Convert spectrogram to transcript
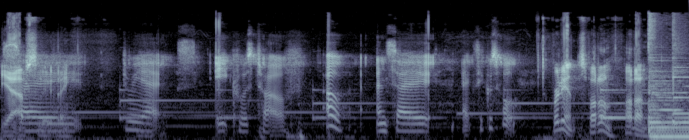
Yeah, so absolutely. 3x equals 12. Oh, and so x equals 4. Brilliant, spot on, well done.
